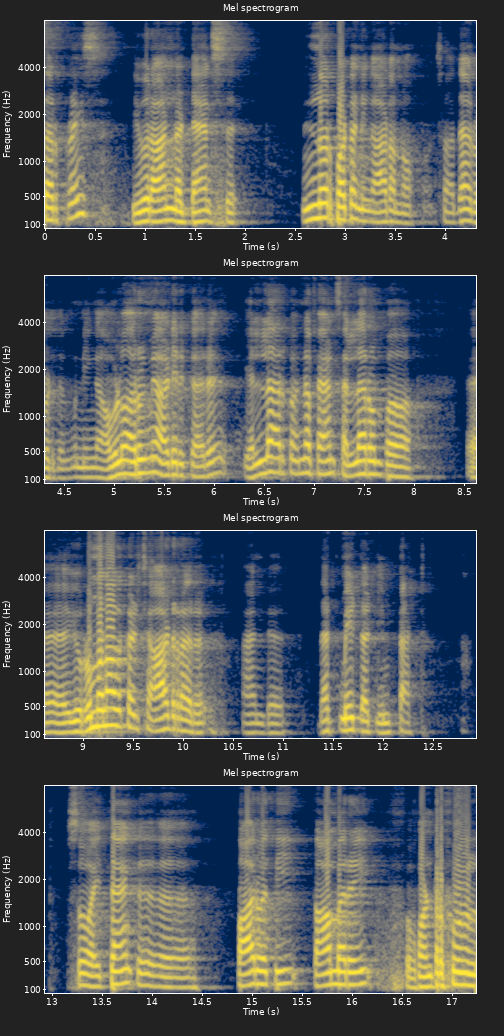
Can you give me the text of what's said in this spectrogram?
சர்ப்ரைஸ் இவர் ஆடின டான்ஸு இன்னொரு பாட்டம் நீங்கள் ஆடணும். ஸோ அதான் இவரோட நீங்கள் அவ்வளோ அருமையாக ஆடிருக்காரு எல்லாருக்கும் என்ன ஃபேன்ஸ் எல்லாரும் இப்போ ரொம்ப நாள் கழித்து ஆடுறாரு. And that made that impact so I thank Parvathy Thamarai wonderful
